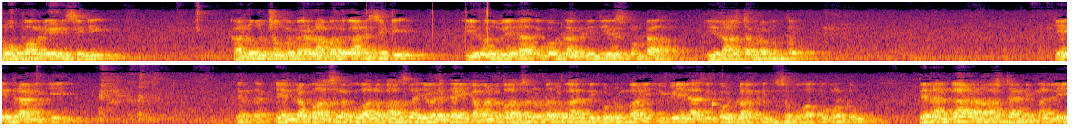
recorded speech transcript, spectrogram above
రూపం లేని సిటీ కనులు చూపు మేరలు అమలు కాని సిటీ. ఈరోజు వేలాది కోట్లు అవినీతి చేసుకుంటా ఈ రాష్ట్ర ప్రభుత్వం. కేంద్రానికి కేంద్ర భాషలకు వాళ్ళ భాషలో ఎవరైతే హైకమాండ్ భాషలు ఉంటారో గాంధీ కుటుంబానికి వేలాది కోట్ల అవినీతి సొమ్ము పంపుకుంటూ తెలంగాణ రాష్ట్రాన్ని మళ్ళీ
